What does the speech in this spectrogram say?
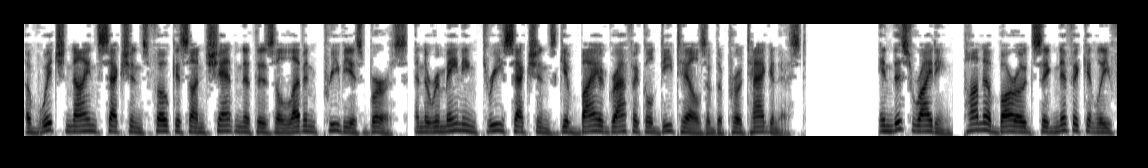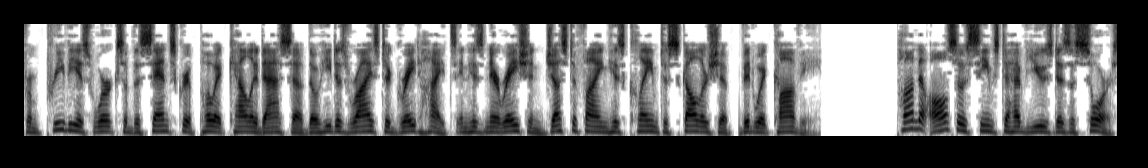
of which nine sections focus on Shantinatha's 11 previous births, and the remaining three sections give biographical details of the protagonist. In this writing, Ponna borrowed significantly from previous works of the Sanskrit poet Kalidasa though he does rise to great heights in his narration justifying his claim to scholarship Vidwat Kavi. Ponna also seems to have used as a source,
